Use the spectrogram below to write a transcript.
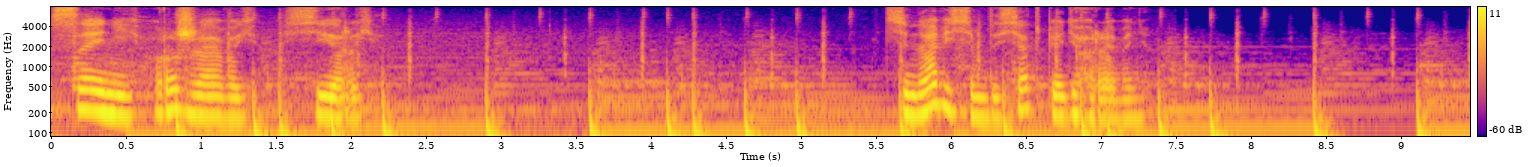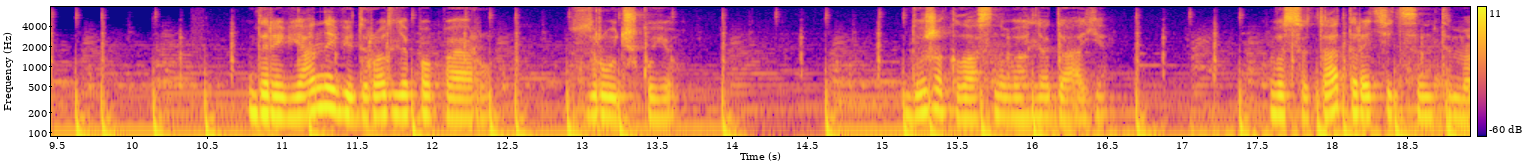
Синій, рожевий, сірий. Ціна 85 гривень. Дерев'яне відро для паперу з ручкою. Дуже класно виглядає. Висота 30 см.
